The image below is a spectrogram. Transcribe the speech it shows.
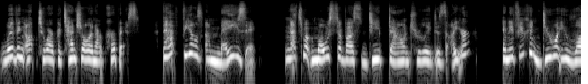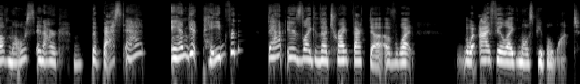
living up to our potential and our purpose. That feels amazing. And that's what most of us deep down truly desire. And if you can do what you love most and are the best at and get paid for that, that is like the trifecta of what what I feel like most people want.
